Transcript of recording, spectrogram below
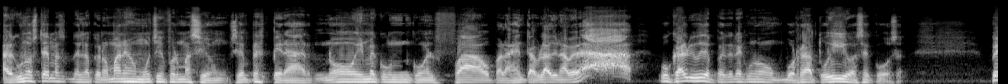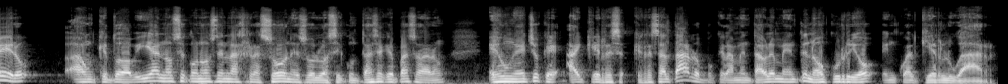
algunos temas de los que no manejo mucha información, siempre esperar, no irme con, el FAO para la gente hablar de una vez, ¡ah! buscar el video y después tener que uno borrar tu hijo, hacer cosas. Pero aunque todavía no se conocen las razones o las circunstancias que pasaron, es un hecho que hay que, resaltarlo porque lamentablemente no ocurrió en cualquier lugar.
